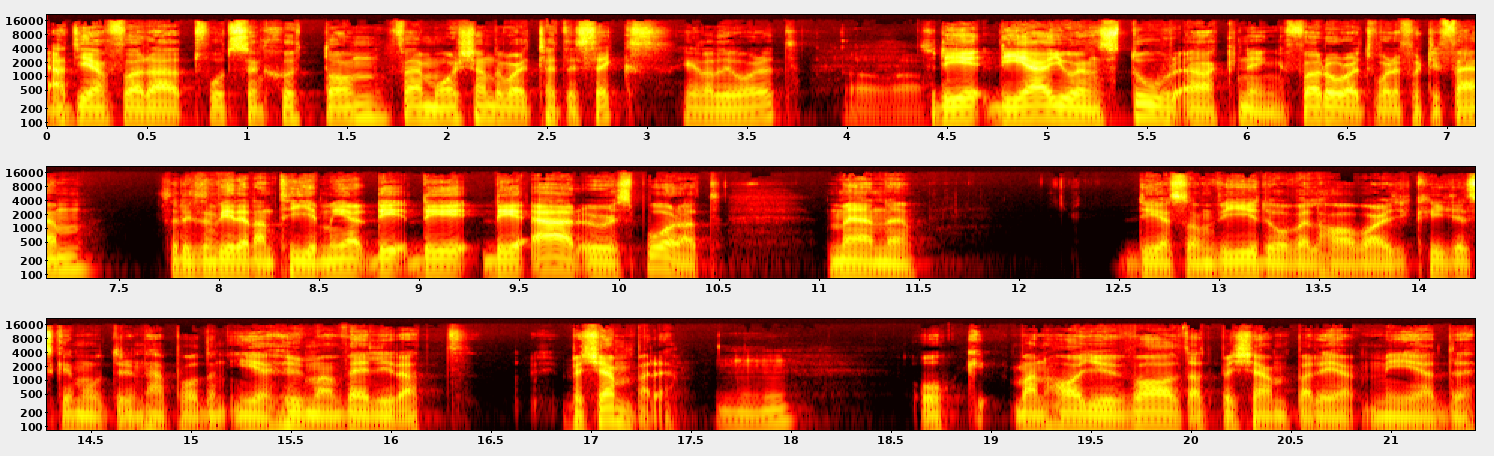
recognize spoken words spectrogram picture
Att jämföra 2017, fem år sedan, då var det 36 hela det året. Så det, det är ju en stor ökning. Förra året var det 45, så liksom vi är redan 10 mer. Det, det, det är urspårat. Men det som vi då väl har varit kritiska mot i den här podden är hur man väljer att bekämpa det. Och man har ju valt att bekämpa det med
